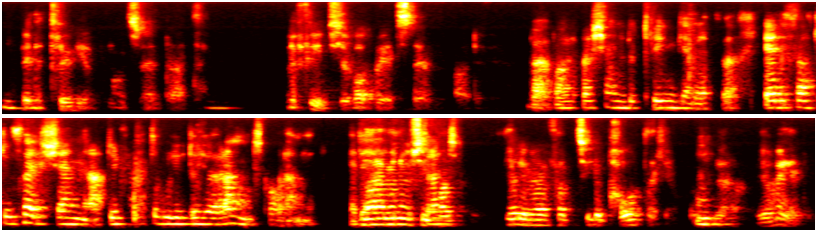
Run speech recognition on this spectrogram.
Mm. Lite tryggare på något sätt. Att. Det finns ju bara på ett ställe. Vad, känner du tryggare för? Är det för att du själv känner att du kan inte gå ut och göra någon skada mer? Nej, men nu sitter man... Ja, det är för att sitta och prata kanske. Mm. Jag vet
